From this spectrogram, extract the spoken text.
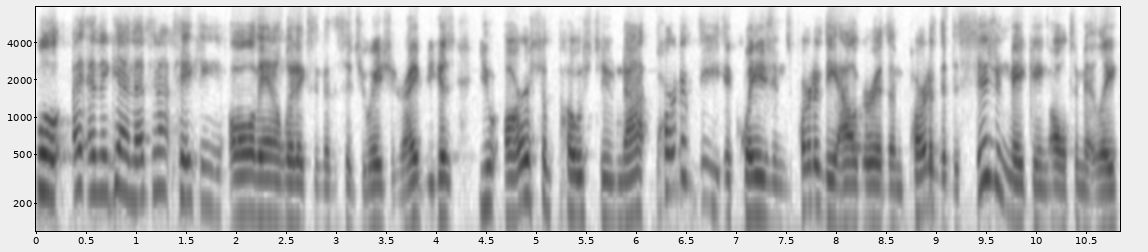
well, and again, that's not taking all of analytics into the situation, right? Because you are supposed to not part of the equations, part of the algorithm, part of the decision making ultimately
